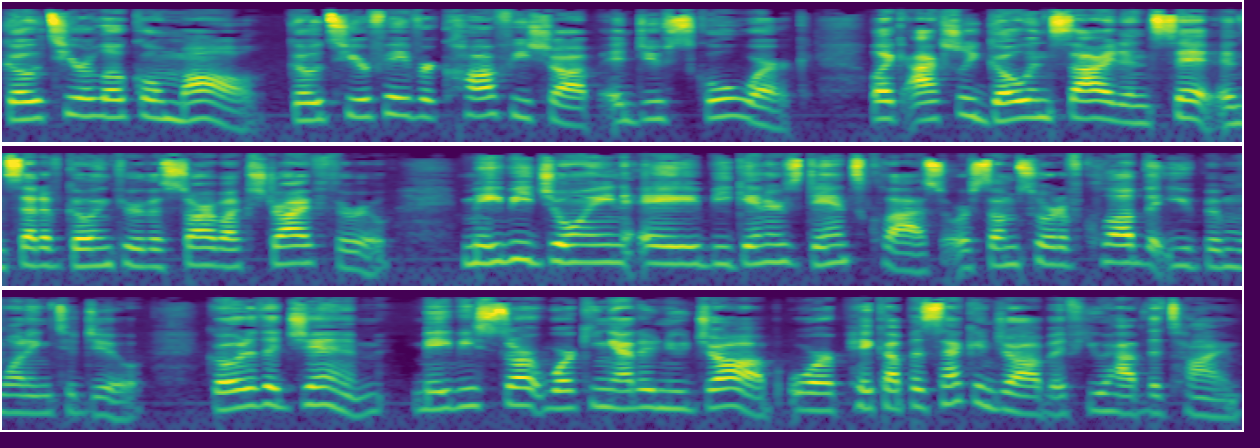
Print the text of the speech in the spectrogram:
go to your local mall, go to your favorite coffee shop and do schoolwork. Like actually go inside and sit instead of going through the Starbucks drive through. Maybe join a beginner's dance class or some sort of club that you've been wanting to do. Go to the gym. Maybe start working at a new job or pick up a second job if you have the time.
